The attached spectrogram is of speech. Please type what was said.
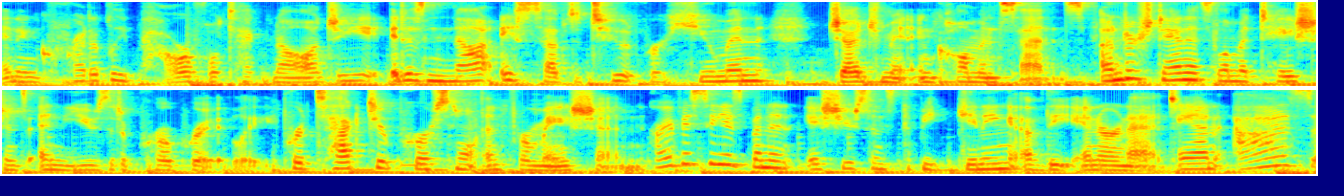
an incredibly powerful technology, it is not a substitute for human judgment and common sense. Understand its limitations and use it appropriately. Protect your personal information. Privacy has been an issue since the beginning of the internet, and as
